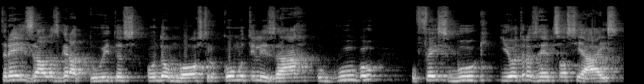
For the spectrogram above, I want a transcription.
três aulas gratuitas onde eu mostro como utilizar o Google, o Facebook e outras redes sociais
